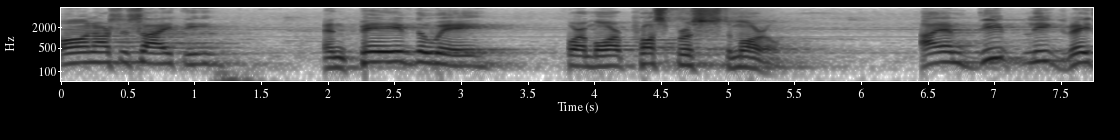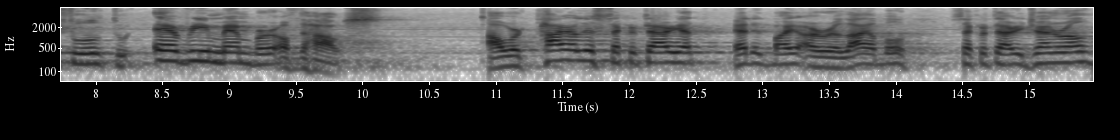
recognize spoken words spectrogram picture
on our society, and pave the way for a more prosperous tomorrow. I am deeply grateful to every member of the House, our tireless secretariat headed by our reliable Secretary General,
